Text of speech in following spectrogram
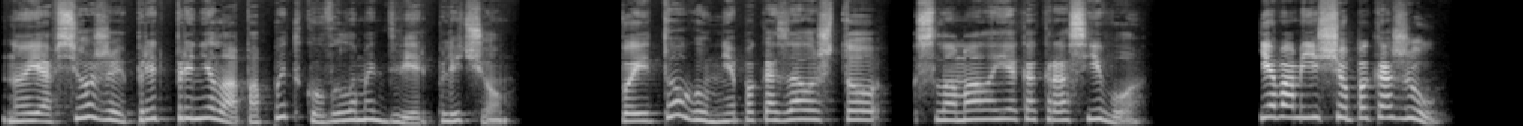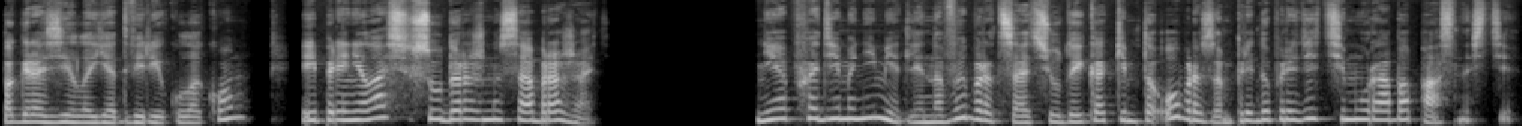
но я все же предприняла попытку выломать дверь плечом. По итогу мне показалось, что сломала я как раз его. «Я вам еще покажу!» Погрозила я двери кулаком и принялась судорожно соображать. Необходимо немедленно выбраться отсюда и каким-то образом предупредить Тимура об опасности.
